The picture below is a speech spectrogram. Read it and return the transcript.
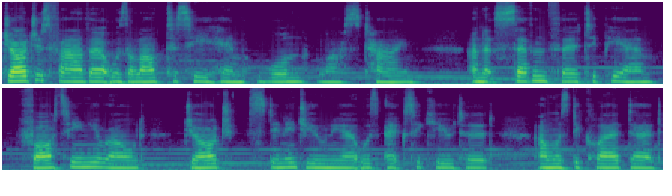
George's father was allowed to see him one last time, and at 7:30 p.m., 14-year-old George Stinney Jr. was executed and was declared dead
